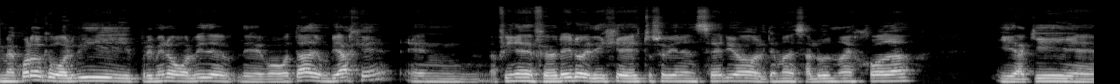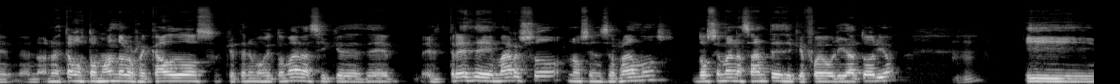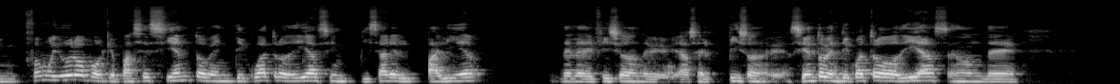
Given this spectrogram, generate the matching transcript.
me acuerdo que volví, primero volví de, Bogotá de un viaje en, a fines de febrero y dije, esto se viene en serio, el tema de salud no es joda y aquí eh, no, estamos tomando los recaudos que tenemos que tomar, así que desde el 3 de marzo nos encerramos, dos semanas antes de que fue obligatorio. Y fue muy duro porque pasé 124 días sin pisar el palier del edificio donde vivía, o sea, el piso donde vivía. 124 días en donde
